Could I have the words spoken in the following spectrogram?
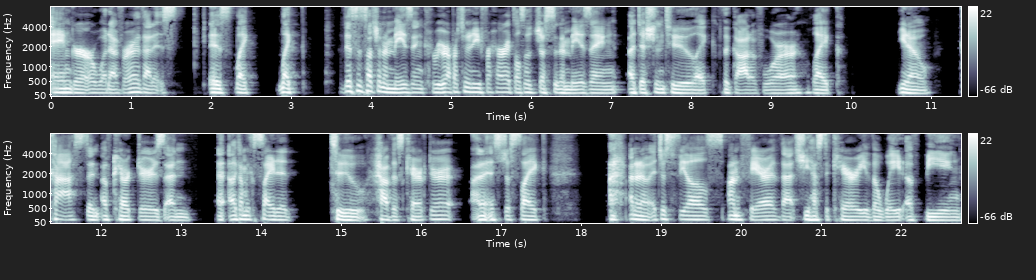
anger or whatever that is is like like this is such an amazing career opportunity for her. It's also just an amazing addition to like the god of war like you know cast and of characters and uh, like i'm excited to have this character. And it's just like i don't know it just feels unfair that she has to carry the weight of being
